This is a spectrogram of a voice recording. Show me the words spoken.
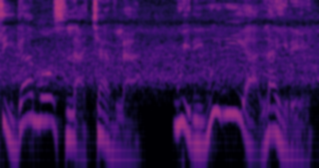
Sigamos la charla. Wiri Wiri al aire.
